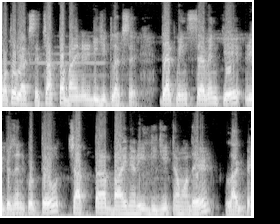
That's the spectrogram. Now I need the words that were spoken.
কত লাগছে? চারটা বাইনারি ডিজিট লাগছে। দ্যাট মিনস সেভেনকে রিপ্রেজেন্ট করতেও চারটা বাইনারি ডিজিট আমাদের লাগবে।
